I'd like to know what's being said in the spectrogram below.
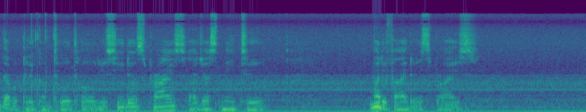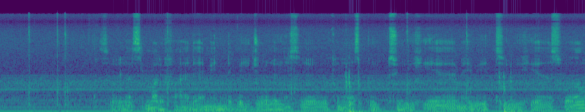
double click on total. You see those price? I just need to modify those price. So let's modify them individually. So we can just put two here maybe two here as well.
